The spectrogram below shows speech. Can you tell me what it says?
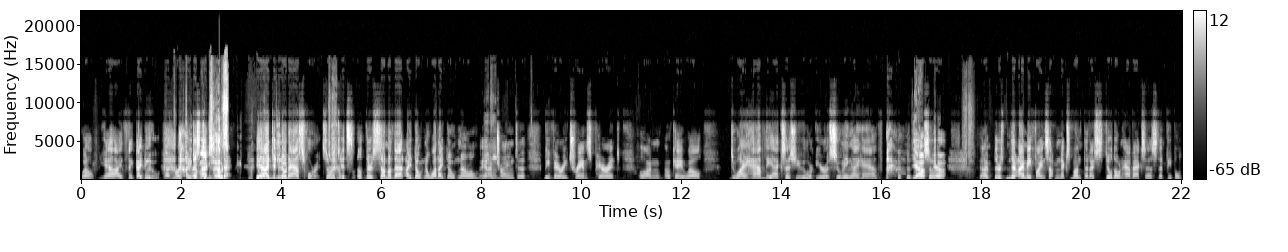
Well, yeah, I think I do. Yeah, I just didn't access. know to. Yeah, I didn't know to ask for it. So it's it's uh, there's some of that I don't know what I don't know, and mm-hmm. I'm trying to be very transparent on okay, well do I have the access you are, you're assuming I have? Yeah. so yeah. Uh, there's there, I may find something next month that I still don't have access that people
